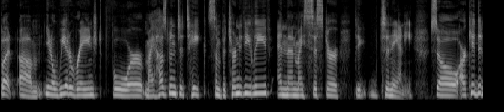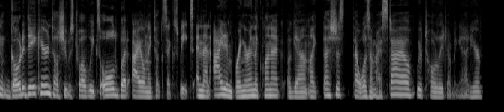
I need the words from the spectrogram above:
but um, you know, we had arranged for my husband to take some paternity leave and then my sister to, to nanny. So our kid didn't go to daycare until she was 12 weeks old, but I only took six weeks. And then I didn't bring her in the clinic. Again, like that's just that wasn't my style. We are totally jumping ahead here.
